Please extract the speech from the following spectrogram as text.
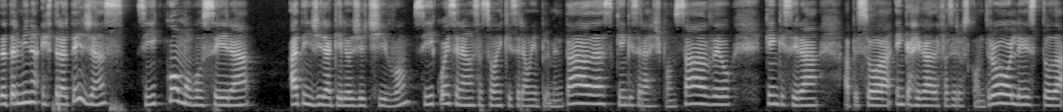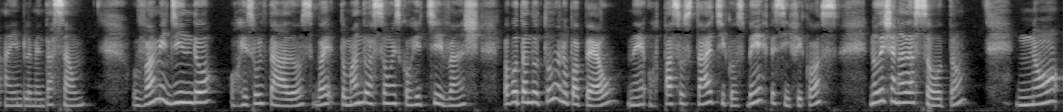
determina estratégias, sim, como você irá atingir aquele objetivo, sim? quais serão as ações que serão implementadas, quem que será responsável, quem que será a pessoa encarregada de fazer os controles, toda a implementação. Vá medindo os resultados, vai tomando ações corretivas, vai botando tudo no papel, né? os passos táticos bem específicos, não deixa nada solto, não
